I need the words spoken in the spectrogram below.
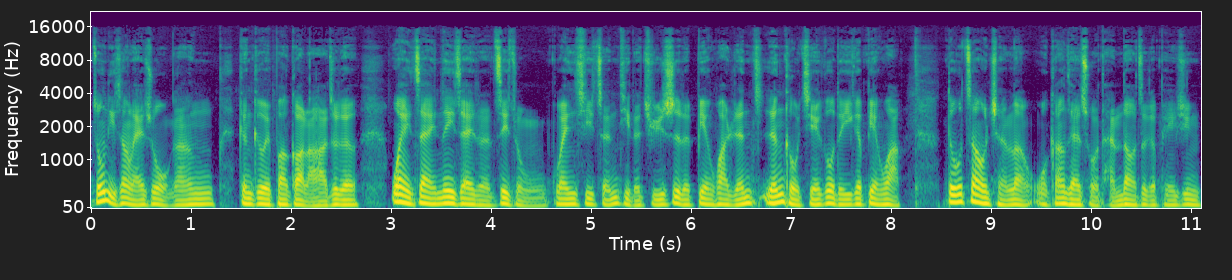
总体上来说，我刚刚跟各位报告了啊，这个外在内在的这种关系，整体的局势的变化，人人口结构的一个变化，都造成了我刚才所谈到这个培训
